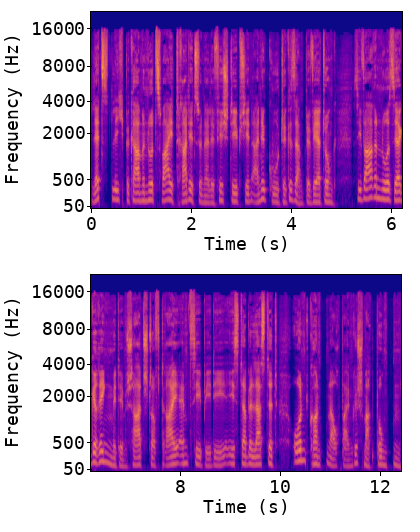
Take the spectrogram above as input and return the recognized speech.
Letztlich bekamen nur zwei traditionelle Fischstäbchen eine gute Gesamtbewertung. Sie waren nur sehr gering mit dem Schadstoff 3-MCPD-Ester belastet und konnten auch beim Geschmack Punkten.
